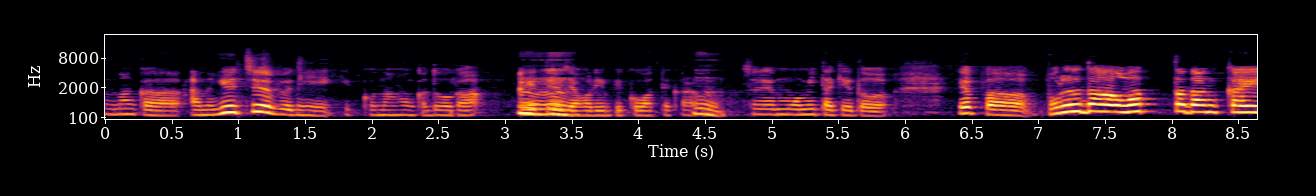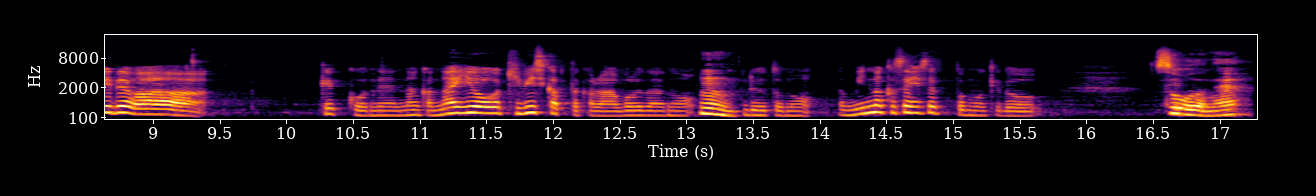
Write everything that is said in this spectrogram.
た。なんかあの YouTube に結構何本か動画上げてるじゃん、うんうん、オリンピック終わってから、うん、それも見たけどやっぱボルダー終わった段階では結構ねなんか内容が厳しかったからボルダーのルートの、うん、みんな苦戦してたと思うけど。そうだね。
